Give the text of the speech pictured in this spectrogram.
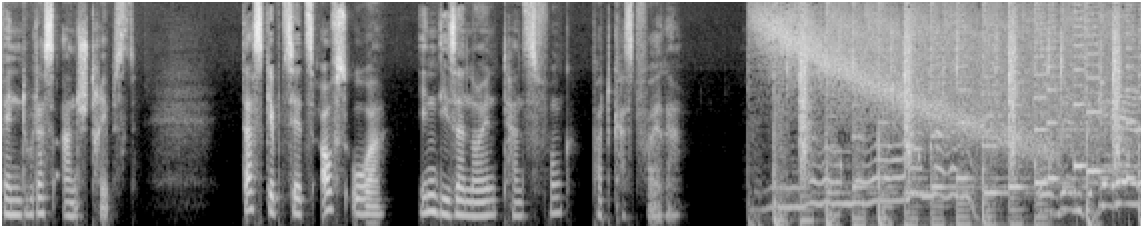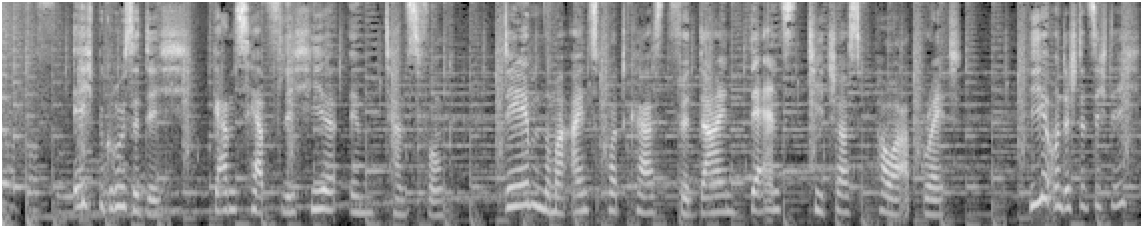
wenn du das anstrebst. Das gibt's jetzt aufs Ohr in dieser neuen Tanzfunk Podcast Folge. Ich begrüße dich ganz herzlich hier im Tanzfunk, dem Nummer 1 Podcast für dein Dance Teachers Power Upgrade. Hier unterstütze ich dich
